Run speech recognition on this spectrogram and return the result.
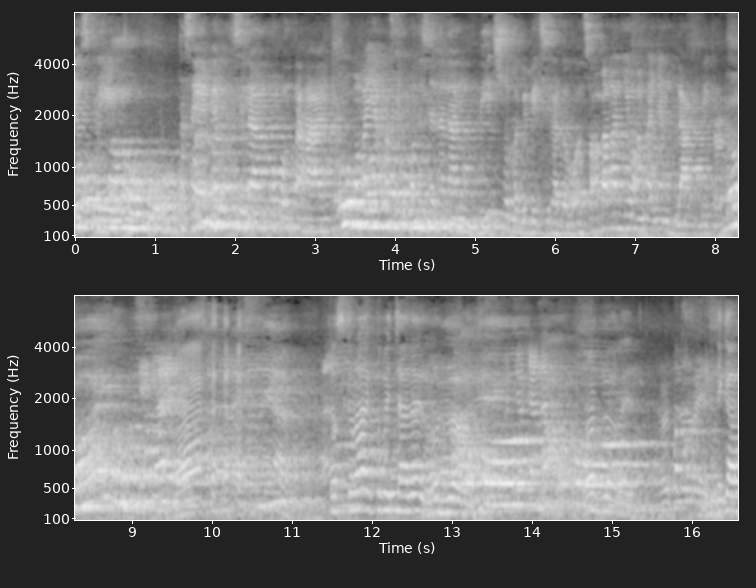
ice cream. Kasi meron silang pupuntahan. Mamaya kasi pupunta sila ng beach, so magbe-beach sila doon. So abangan nyo ang kanyang vlog later. Ah. Subscribe to my channel, Rod Loren. Rod Loren. Ikaw,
